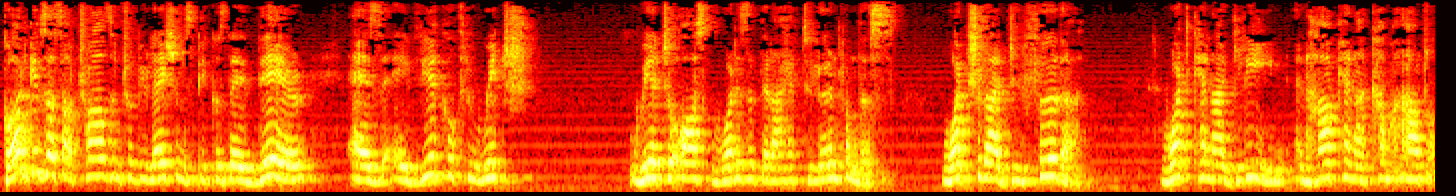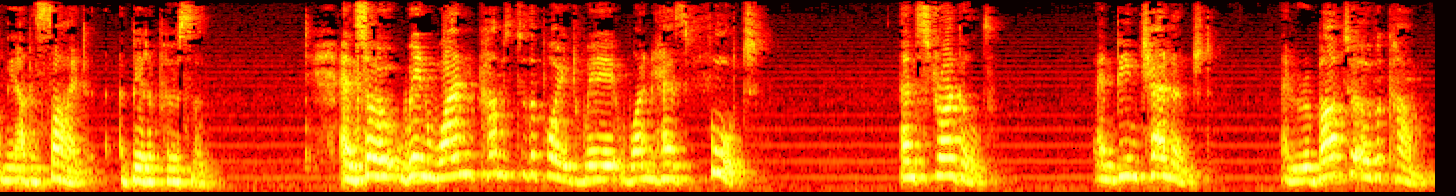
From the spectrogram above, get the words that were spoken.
God gives us our trials and tribulations because they're there as a vehicle through which we are to ask, what is it that I have to learn from this? What should I do further? What can I glean and how can I come out on the other side a better person? And so when one comes to the point where one has fought and struggled and been challenged and we're about to overcome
